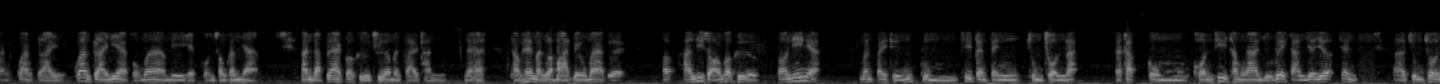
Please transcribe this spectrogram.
มันกว้างไกล กว้างไกลเนี่ย ผมว่ามีเหตุผลสองสามอย่าง อันดับแรกก็คือเชื้อมันกลายพันธุ์นะฮะทำให้มันระบาดเร็วมากเลย อันที่สองก็คือ ตอนนี้เนี่ยมันไปถึงกลุ่มที่เป็นเป็นชุมชนละนะครับ กลุ่มคนที่ทำงานอยู่ด้วยกันเยอะๆ เช่นชุมชน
